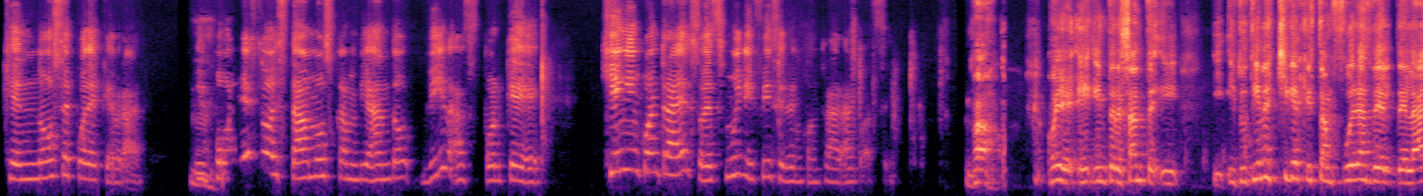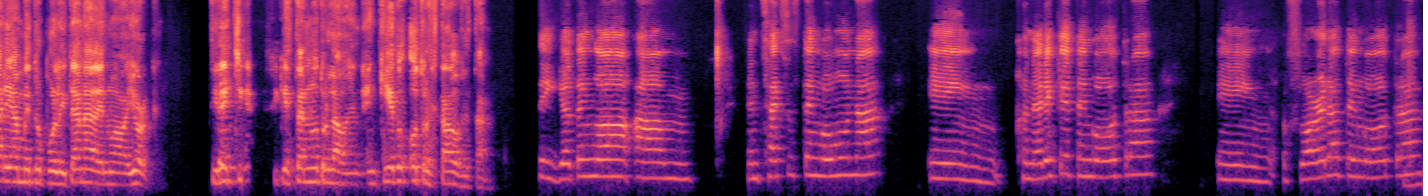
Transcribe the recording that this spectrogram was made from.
que no se puede quebrar. Y mm. por eso estamos cambiando vidas, porque ¿quién encuentra eso? Es muy difícil encontrar algo así. Wow. Oye, interesante. Y, y, tú tienes chicas que están fuera del, del área metropolitana de Nueva York. Tienes chicas que están en otro lado. ¿En, qué otros estados están? Sí, yo tengo, um, en Texas tengo una, en Connecticut tengo otra, en Florida tengo otra,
